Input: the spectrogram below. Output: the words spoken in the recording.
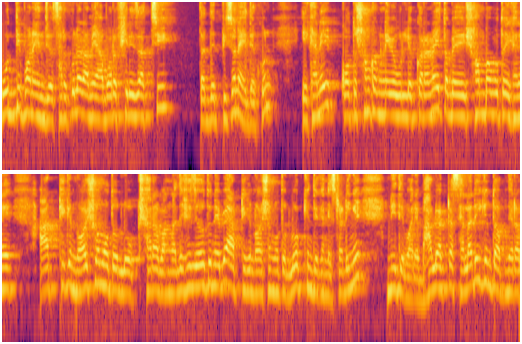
উদ্দীপনা এনজিও সার্কুলার আমি আবারও ফিরে যাচ্ছি। তাদের পিছনে দেখুন, এখানে কত সংখ্যক নেবে উল্লেখ করা নেই, তবে সম্ভবত এখানে আট থেকে নয়শো মতো লোক সারা বাংলাদেশে যেহেতু নেবে, আট থেকে নয়শো মতো লোক কিন্তু এখানে স্টার্টিংয়ে নিতে পারে। ভালো একটা স্যালারি কিন্তু আপনারা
